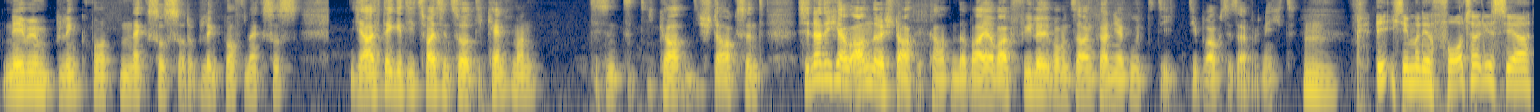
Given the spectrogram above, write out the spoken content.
neben Blinkmoth Nexus oder Blinkmoth Nexus. Ja, ich denke, die zwei sind so, die kennt man. die sind die Karten, die stark sind. Es sind natürlich auch andere starke Karten dabei, aber auch viele, wo man sagen kann, ja gut, die, die brauchst du jetzt einfach nicht. Hm. Ich denke mal, der Vorteil ist ja,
